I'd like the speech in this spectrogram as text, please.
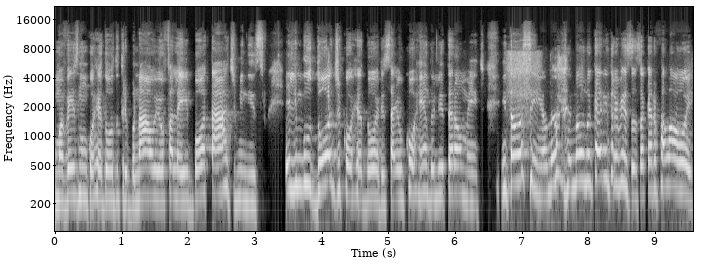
uma vez num corredor do tribunal, e eu falei, boa tarde, ministro. Ele mudou de corredor e saiu correndo, literalmente. Então, assim, eu não, não, não quero entrevista, eu só quero falar oi.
